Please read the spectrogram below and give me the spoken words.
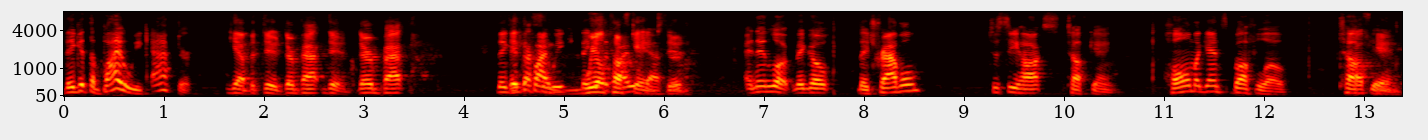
they get the bye week after. Yeah, but dude, they're back. Dude, they're back. They They get the bye week. They real tough games, after. dude. And then look, they go, they travel to Seahawks, tough game. Home against Buffalo, tough, Tough game. game.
